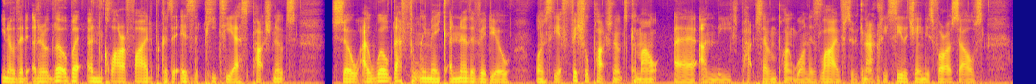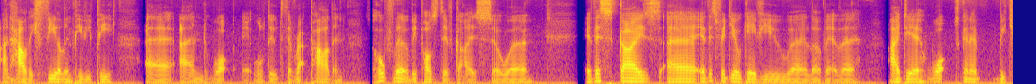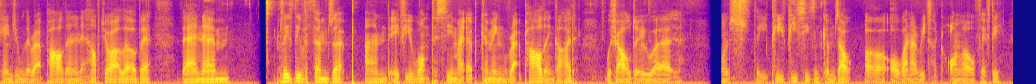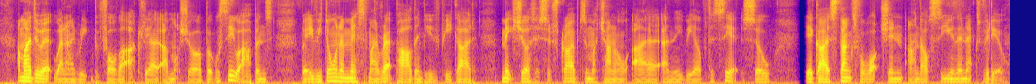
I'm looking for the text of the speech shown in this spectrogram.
you know, they're a little bit unclarified because it is the PTS patch notes. So I will definitely make another video once the official patch notes come out uh, and the patch 7.1 is live, so we can actually see the changes for ourselves and how they feel in PvP uh, and what it will do to the Ret Paladin. So hopefully it'll be positive, guys. So uh, if this guys, uh, if this video gave you a little bit of a idea what's going to be changing with the Ret Paladin and it helped you out a little bit, then um, please leave a thumbs up. And if you want to see my upcoming Ret Paladin guide, which I'll do uh, once the PvP season comes out, uh, or when I reach like on level 50. I might do it when I reach before that. Actually, I, am not sure, but we'll see what happens. But if you don't want to miss my Ret Paladin PvP guide, make sure to subscribe to my channel, uh, and you'll be able to see it. So, yeah, guys, thanks for watching, and I'll see you in the next video.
